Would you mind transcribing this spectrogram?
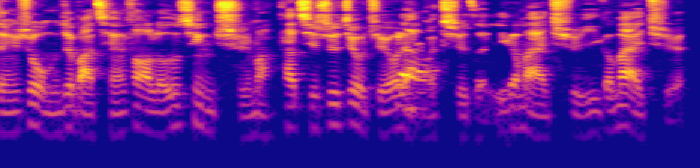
等于说我们就把钱放流动性池嘛，它其实就只有两个池子，一个买池，一个卖池。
